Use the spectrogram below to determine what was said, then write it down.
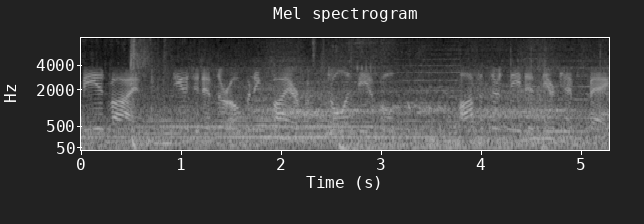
Be advised, fugitives are opening fire from stolen vehicles. Officers needed near Kips Bay.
